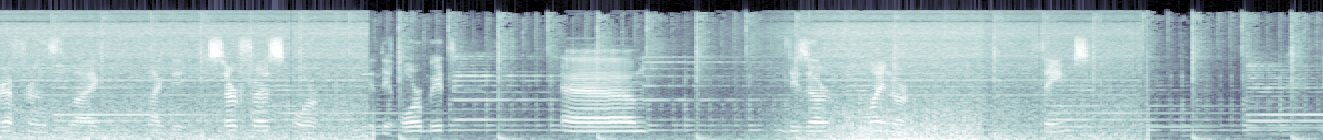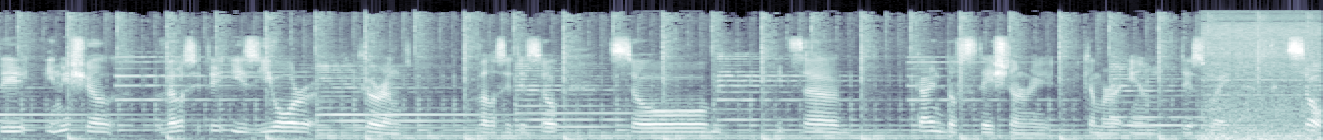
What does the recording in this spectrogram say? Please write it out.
reference like like the surface or the orbit. Um, these are minor things. The initial velocity is your current velocity, so so it's a kind of stationary camera in this way. So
